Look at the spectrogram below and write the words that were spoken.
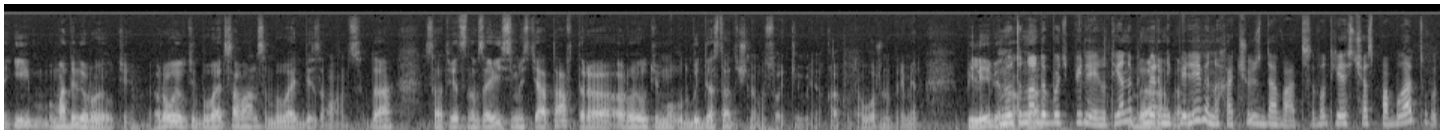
и модель роялти. Роялти бывает с авансом, бывает без аванса. Да? Соответственно, в зависимости от автора, роялти могут быть достаточно высокими, как у того же, например, Пелевина. Ну, это да? надо быть Пелевин. Вот я, например, да, не да. Пелевина, хочу сдаваться. Вот я сейчас по блату, вот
